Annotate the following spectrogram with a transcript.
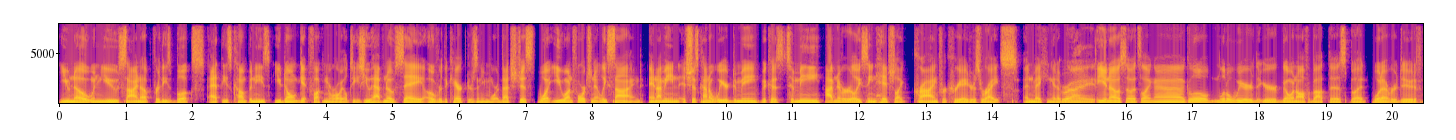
You know, when you sign up for these books at these companies, you don't get fucking royalties. You have no say over the characters anymore. That's just what you unfortunately signed. And I mean, it's just kind of weird to me because to me, I've never really seen Hitch like crying for creators' rights and making it a Right. you know so it's like eh, a little little weird that you're going off about this but whatever dude if,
